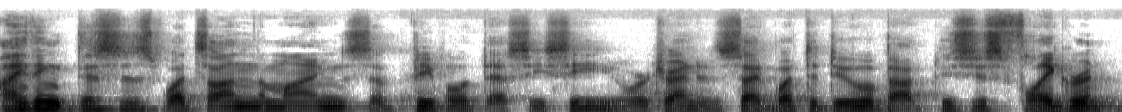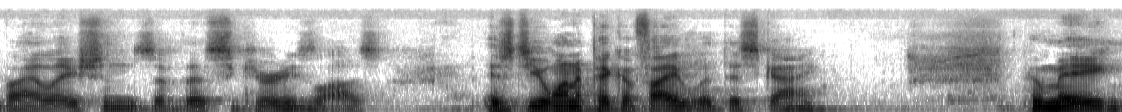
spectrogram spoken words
I think this is what's on the minds of people at the SEC who are trying to decide what to do about these just flagrant violations of the securities laws. Is do you want to pick a fight with this guy who may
